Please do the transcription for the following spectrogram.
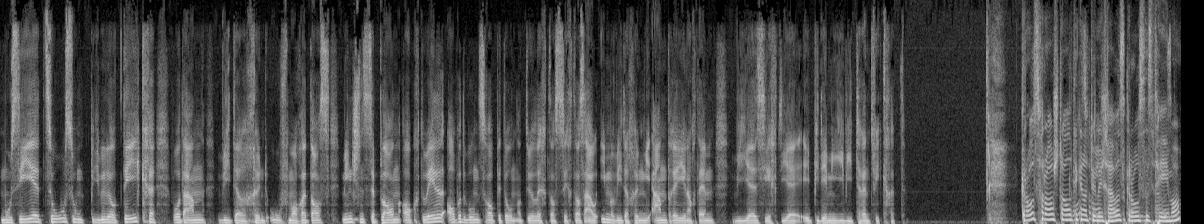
Museen, Zoos und Bibliotheken, die dann wieder können aufmachen können. Das mindestens der Plan aktuell, aber der Bundesrat betont natürlich, dass sich das auch immer wieder können ändern je nachdem, wie sich die Epidemie weiterentwickelt. Grossveranstaltungen natürlich auch ein grosses Thema.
